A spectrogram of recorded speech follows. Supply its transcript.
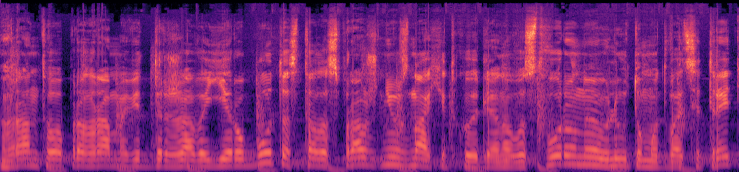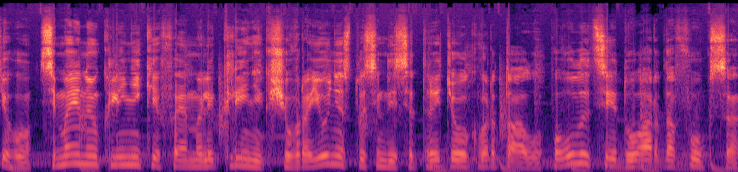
Грантова програма від держави є робота стала справжньою знахідкою для новоствореної в лютому 23-го сімейної клініки Family Clinic, що в районі 173-го кварталу по вулиці Едуарда Фукса.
